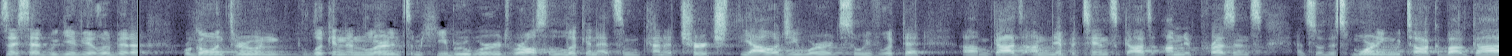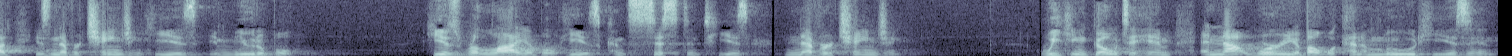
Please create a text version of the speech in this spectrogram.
As I said, we give you a little bit of, we're going through and looking and learning some Hebrew words. We're also looking at some kind of church theology words. So we've looked at um, God's omnipotence, God's omnipresence. And so this morning we talk about God is never changing, He is immutable, He is reliable, He is consistent, He is never changing. We can go to Him and not worry about what kind of mood He is in.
